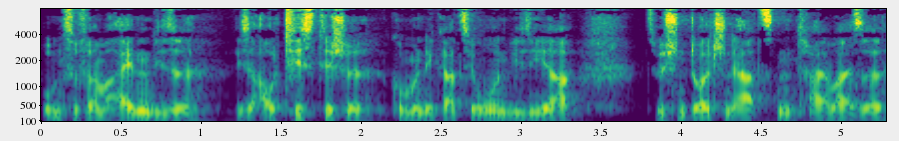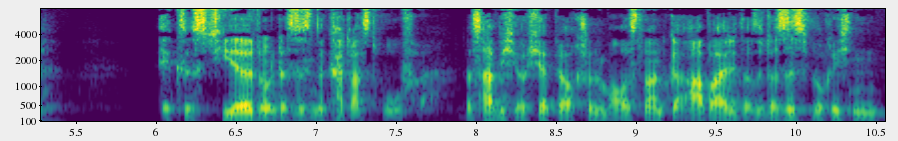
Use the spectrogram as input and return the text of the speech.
um zu vermeiden, diese, diese autistische Kommunikation, wie sie ja zwischen deutschen Ärzten teilweise existiert und das ist eine Katastrophe. Das habe ich, ich habe ja auch schon im Ausland gearbeitet. Also das ist wirklich ein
